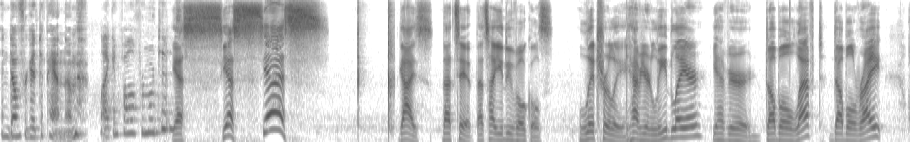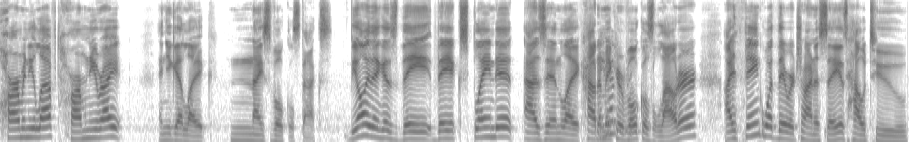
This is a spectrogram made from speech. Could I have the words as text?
And don't forget to pan them. Like and follow for more tips. Yes, yes, yes. Guys, that's it. That's how you do vocals. Literally, you have your lead layer, you have your double left, double right, harmony left, harmony right, and you get like nice vocal stacks. The only thing is they they explained it as in like how to They make your vocals louder. I think what they were trying to say is how to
